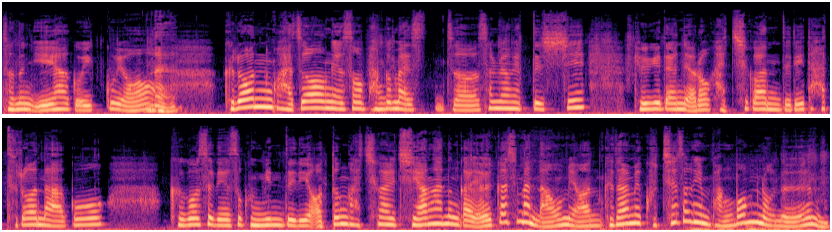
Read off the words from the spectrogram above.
저는 이해하고 있고요. 네. 그런 과정에서 방금 말씀 저 설명했듯이 교육에 대한 여러 가치관들이 다 드러나고 그것에 대해서 국민들이 어떤 가치관을 지향하는가 여기까지만 나오면 그 다음에 구체적인 방법론은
